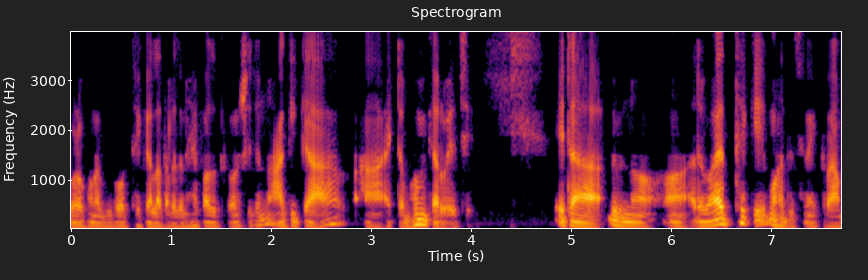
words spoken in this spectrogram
বড় কোনো বিপদ থেকে আল্লাহ তালা যেন হেফাজত করেন, সেজন্য আকিকা একটা ভূমিকা রয়েছে। এটা বিভিন্ন রেওয়ায়ত থেকে মহাদিসিন একরাম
